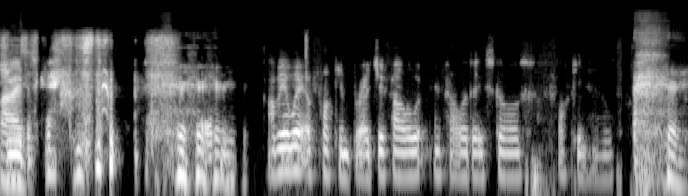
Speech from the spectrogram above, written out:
Aye. Jesus Christ. I'll be away at a fucking bridge if, Hall- if Halliday scores. Fucking hell.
